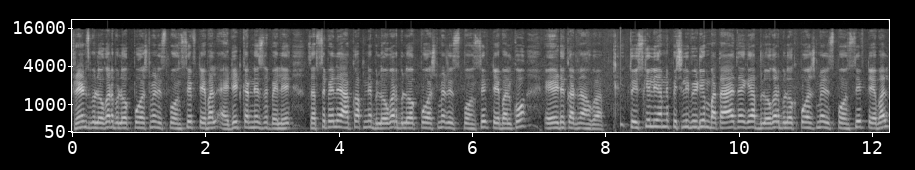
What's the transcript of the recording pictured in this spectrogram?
फ्रेंड्स ब्लॉगर ब्लॉग पोस्ट में रिस्पॉन्सिव टेबल एडिट करने से पहले, सबसे पहले आपको अपने ब्लॉगर ब्लॉग पोस्ट में रिस्पॉन्सिव टेबल को ऐड करना होगा। तो इसके लिए हमने पिछली वीडियो में बताया था कि आप ब्लॉगर, ब्लॉग पोस्ट में रिस्पॉन्सिव टेबल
